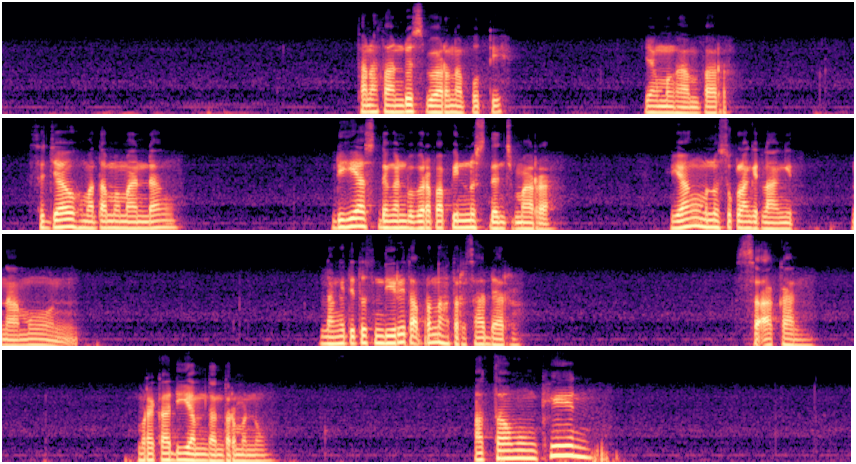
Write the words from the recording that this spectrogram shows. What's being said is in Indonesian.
Tanah tandus berwarna putih yang menghampar. Sejauh mata memandang, dihias dengan beberapa pinus dan cemara yang menusuk langit-langit. Namun, langit itu sendiri tak pernah tersadar. Seakan mereka diam dan termenung. Atau mungkin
